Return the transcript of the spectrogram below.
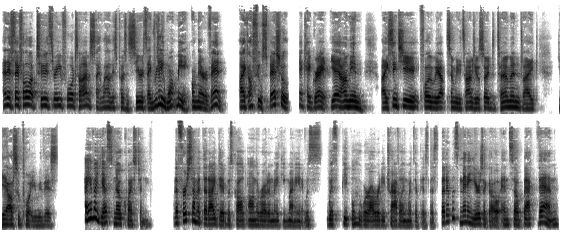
And if they follow up two, three, four times, say, wow, this person's serious. They really want me on their event. Like, I feel special. Okay, great. Yeah, I'm in. Like, since you followed me up so many times, you're so determined. Like, yeah, I'll support you with this. I have a yes no question. The first summit that I did was called On the Road and Making Money, and it was with people who were already traveling with their business, but it was many years ago. And so back then,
